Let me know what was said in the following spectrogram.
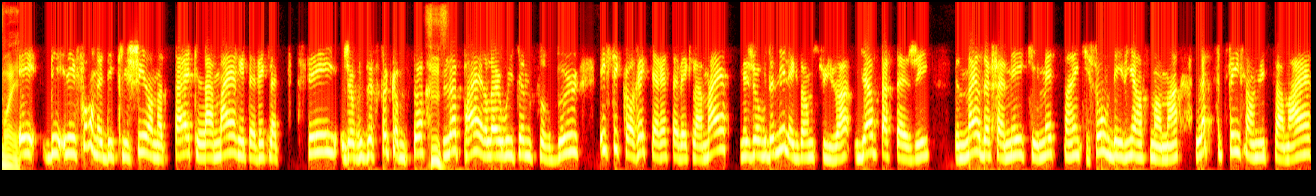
Ouais. Et des, des fois, on a des clichés dans notre tête. La mère est avec la petite fille. Je vais vous dire ça comme ça. le père, là, un week-end sur deux. Et c'est correct qu'elle reste avec la mère. Mais je vais vous donner l'exemple suivant. Garde partagée. Une mère de famille qui est médecin, qui sauve des vies en ce moment. La petite fille s'ennuie de sa mère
